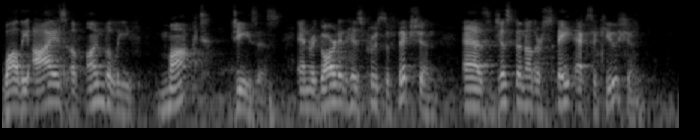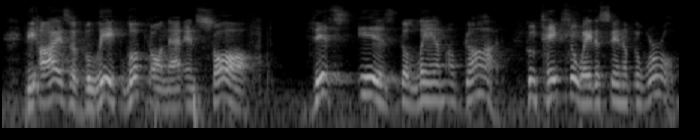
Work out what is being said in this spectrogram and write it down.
while the eyes of unbelief mocked Jesus and regarded his crucifixion as just another state execution, the eyes of belief looked on that and saw this is the Lamb of God who takes away the sin of the world.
